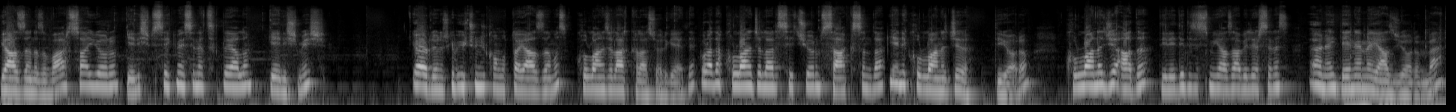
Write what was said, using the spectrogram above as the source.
yazdığınızı varsayıyorum. Gelişmiş sekmesine tıklayalım. Gelişmiş. Gördüğünüz gibi üçüncü komutta yazdığımız kullanıcılar klasörü geldi. Burada kullanıcıları seçiyorum. Sağ kısımda yeni kullanıcı diyorum. Kullanıcı adı dilediğiniz ismi yazabilirsiniz. Örneğin deneme yazıyorum ben.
